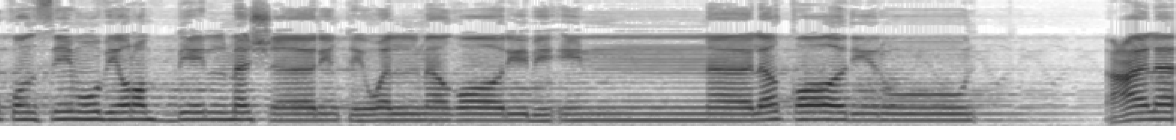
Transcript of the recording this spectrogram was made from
أقسم برب المشارق والمغارب إنا لقادرون. على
